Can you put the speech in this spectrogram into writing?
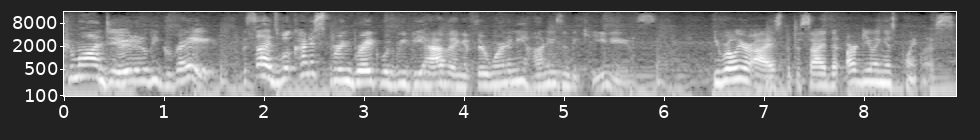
Come on, dude, it'll be great. Besides, what kind of spring break would we be having if there weren't any honeys and bikinis? You roll your eyes but decide that arguing is pointless,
